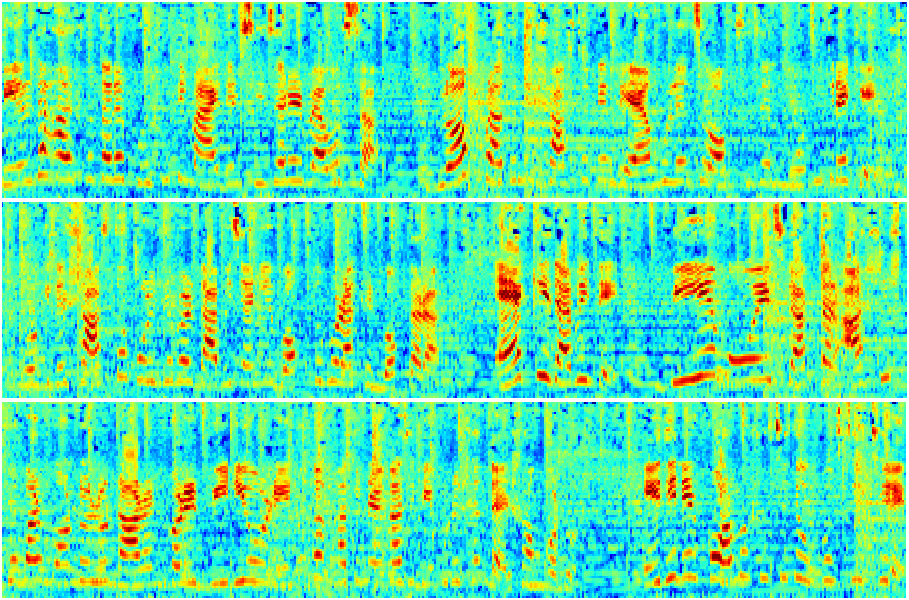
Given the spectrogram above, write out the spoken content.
বেলদা হাসপাতালে প্রসূতি মায়েদের সিজারের ব্যবস্থা, ব্লক প্রাথমিক স্বাস্থ্য কেন্দ্রে অ্যাম্বুলেন্স ও অক্সিজেন মজুত রেখে রোগীদের স্বাস্থ্য পরিষেবার দাবি জানিয়ে বক্তব্য রাখেন বক্তারা। একই দাবিতে বিএমওএইচ ডাক্তার আশিস কুমার মণ্ডল ও নারায়ণগড়ের বিডিও রেণুকা খাতুনের কাছে ডেপুটেশন দেয় সংগঠন। এদিনের কর্মসূচিতে উপস্থিত ছিলেন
